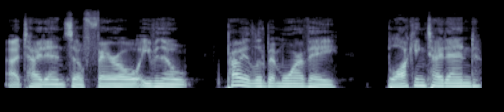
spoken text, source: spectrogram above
a tight end, so Farrell, even though probably a little bit more of a blocking tight end,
